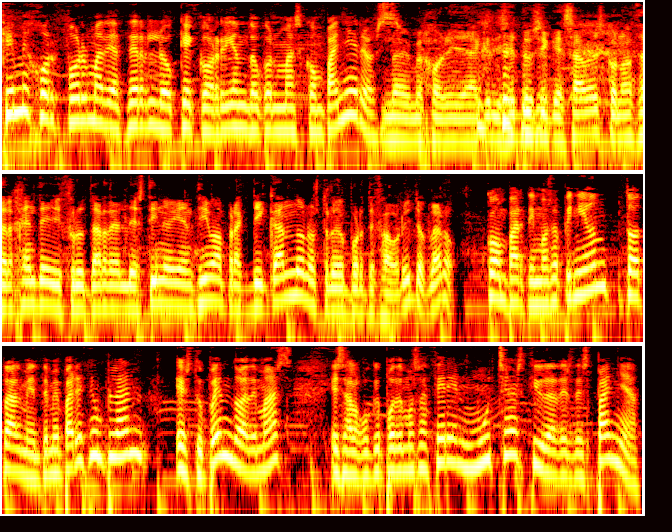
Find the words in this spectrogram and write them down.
¿Qué mejor forma de hacerlo que corriendo con más compañeros? No hay mejor idea, Cris. Tú sí que sabes conocer gente y disfrutar del destino y encima practicando nuestro deporte favorito, claro. Compartimos opinión totalmente. Me parece un plan estupendo. Además, es algo que podemos hacer en muchas ciudades de España.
